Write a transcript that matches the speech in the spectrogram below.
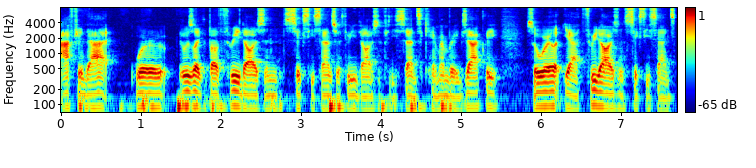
after that were it was like about three dollars and sixty cents or three dollars and fifty cents. I can't remember exactly. So we're yeah three dollars and sixty cents.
